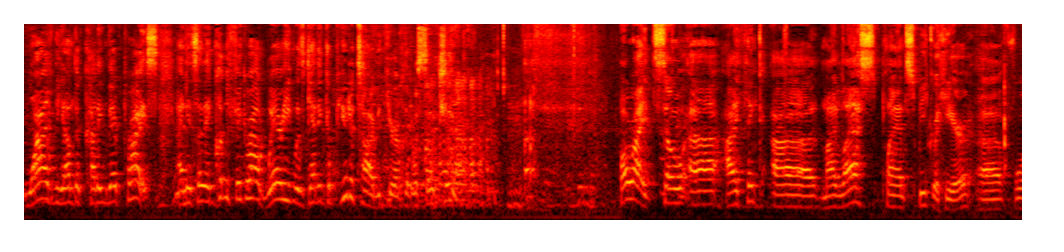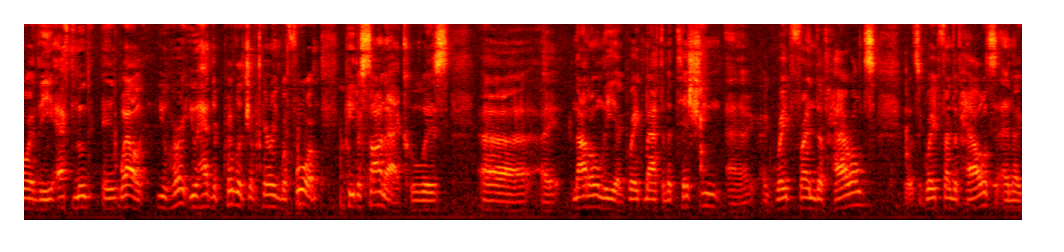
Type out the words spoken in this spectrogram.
wildly undercutting their price. And he said they couldn't figure out where he was getting computer time in Europe that was so cheap. All right, so uh, I think uh, my last planned speaker here uh, for the afternoon. uh, Well, you heard you had the privilege of hearing before Peter Sarnak, who is uh, a, not only a great mathematician, uh, a great friend of Harold's, was a great friend of Harold's, and a,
